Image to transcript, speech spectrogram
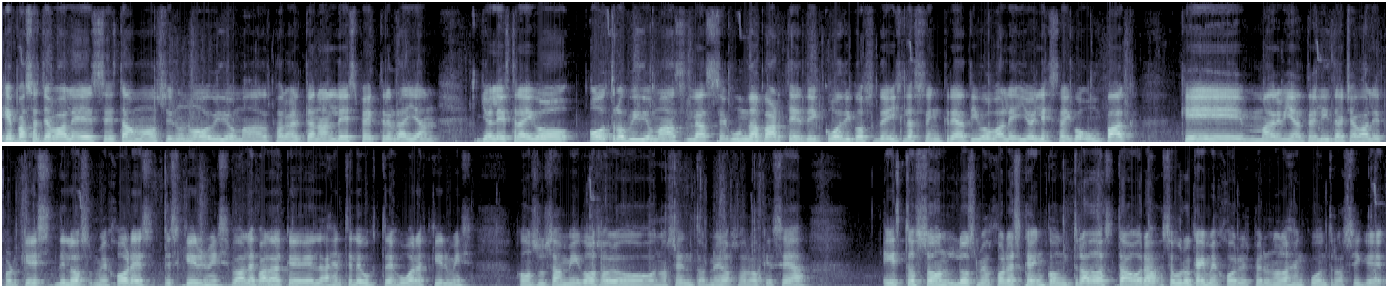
¿qué pasa chavales? Estamos en un nuevo vídeo más para el canal de Spectre Brian Yo les traigo otro vídeo más, la segunda parte de códigos de islas en creativo, ¿vale? Y hoy les traigo un pack que, madre mía, telita chavales Porque es de los mejores skirmish, ¿vale? Para que la gente le guste jugar a skirmish con sus amigos o no sé, en torneos o lo que sea estos son los mejores que he encontrado hasta ahora Seguro que hay mejores, pero no los encuentro Así que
